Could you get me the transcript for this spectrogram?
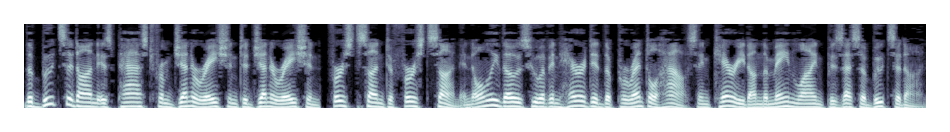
The butsudan is passed from generation to generation, first son to first son and only those who have inherited the parental house and carried on the main line possess a butsudan.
